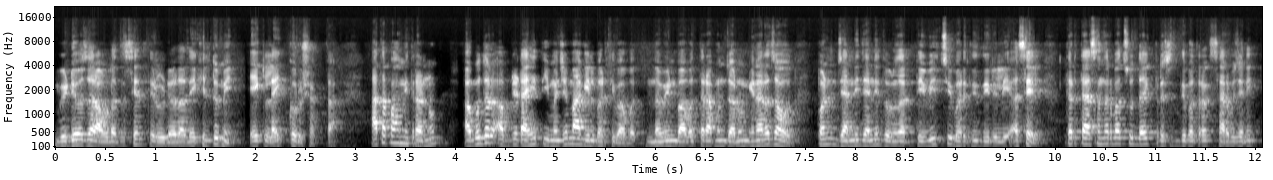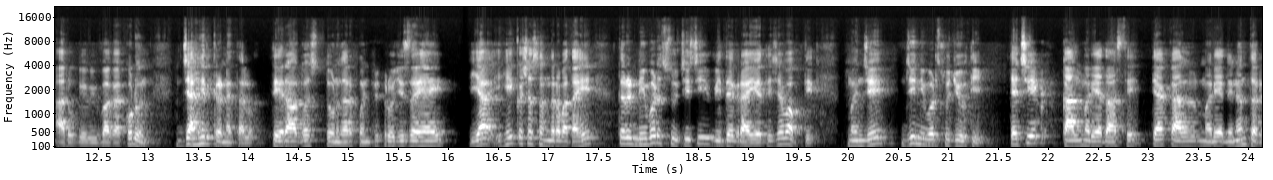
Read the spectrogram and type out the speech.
व्हिडिओ जर आवडत असेल तर व्हिडिओला देखील तुम्ही एक लाईक करू शकता. आता पहा मित्रांनो अगोदर अपडेट आहे ती म्हणजे मागील भरतीबाबत नवीन बाबत तर आपण जाणून घेणारच आहोत पण ज्यांनी ज्यांनी दोन हजार तेवीसची भरती दिलेली असेल तर त्या संदर्भात सुद्धा एक प्रसिद्धीपत्रक सार्वजनिक आरोग्य विभागाकडून जाहीर करण्यात आलं. तेरा ऑगस्ट दोन हजार पंचवीस रोजीचं हे आहे या हे कशा संदर्भात आहे? तर निवड सूचीची विधग्राह्यतेच्या बाबतीत. म्हणजे जी निवड सूची होती त्याची एक कालमर्यादा असते. त्या कालमर्यादेनंतर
